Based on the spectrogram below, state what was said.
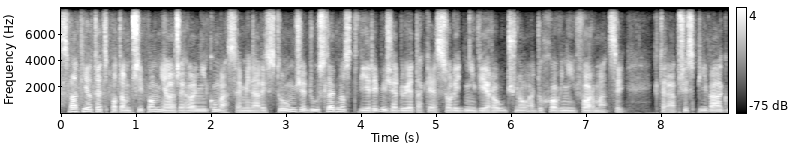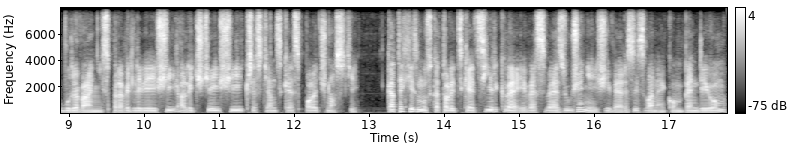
Svatý otec potom připomněl řeholníkům a seminaristům, že důslednost víry vyžaduje také solidní věroučnou a duchovní formaci, která přispívá k budování spravedlivější a ličtější křesťanské společnosti. Katechismus katolické církve i ve své zúženější verzi zvané kompendium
